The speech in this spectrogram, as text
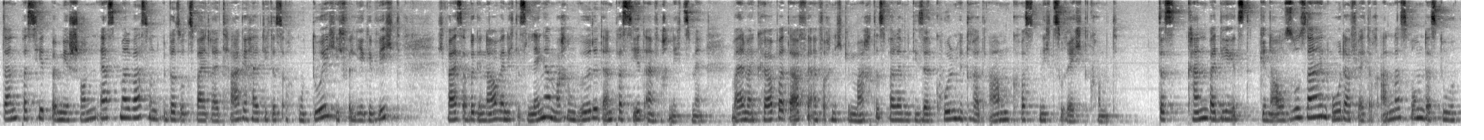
dann passiert bei mir schon erstmal was und über so zwei, drei Tage halte ich das auch gut durch. Ich verliere Gewicht. Ich weiß aber genau, wenn ich das länger machen würde, dann passiert einfach nichts mehr, weil mein Körper dafür einfach nicht gemacht ist, weil er mit dieser kohlenhydratarmen Kost nicht zurechtkommt. Das kann bei dir jetzt genauso sein oder vielleicht auch andersrum, dass du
